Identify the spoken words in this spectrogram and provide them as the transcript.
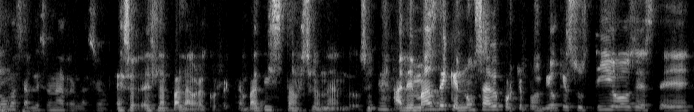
cómo establecer una relación. Eso es la palabra correcta, va distorsionando. Además de que no sabe porque pues vio que sus tíos, este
